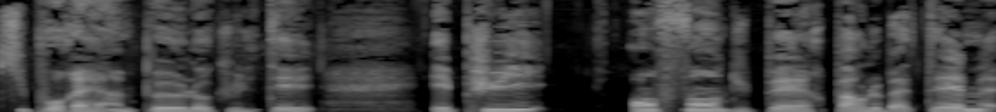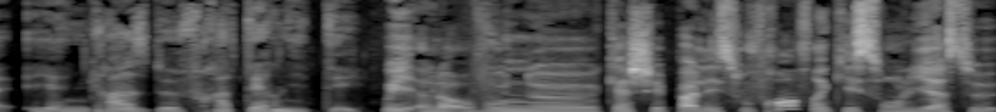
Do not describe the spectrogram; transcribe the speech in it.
qui pourrait un peu l'occulter. Et puis, enfant du Père par le baptême, il y a une grâce de fraternité. Oui, alors vous ne cachez pas les souffrances hein, qui sont liées à ce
